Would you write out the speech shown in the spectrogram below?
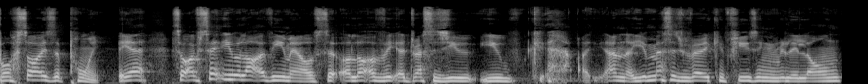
besides the point yeah so i've sent you a lot of emails a lot of addresses you you i don't know your message was very confusing really long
